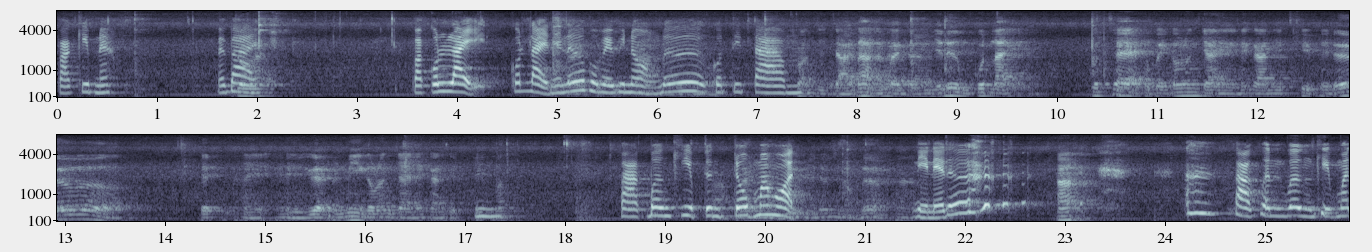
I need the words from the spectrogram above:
ฝากคลิปนะบ๊ายบาย ฝากกดไลค์กดไลค์ในเด้อพ่อแม่พี่น้องเด้อกดติดตาม ก่อนจะจ่ายหน้ากันไปกันอย่าลืมกดไลค์กดแชร์เพื่อเป็นกำลังใจในการเฮ็ดคลิปให้เด้อเฮ็ดให้ให้เกิดมันมีกำลังใจในการเฮ็ดคลิปเนาะฝากเบิ่งคลิปจนจบมาหอดเด้อพี่น้องเด้อนี่แน่เด้อ ฮะ ฝากเพิ่นเบิ่งคลิปมา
